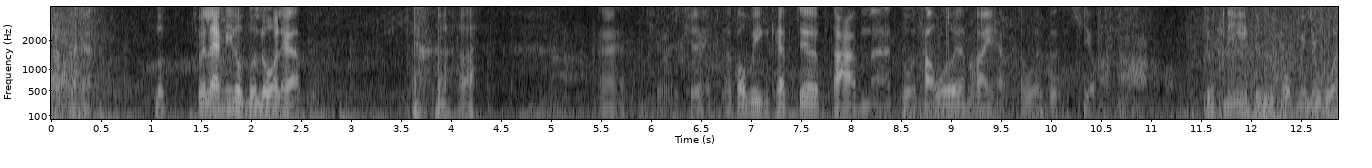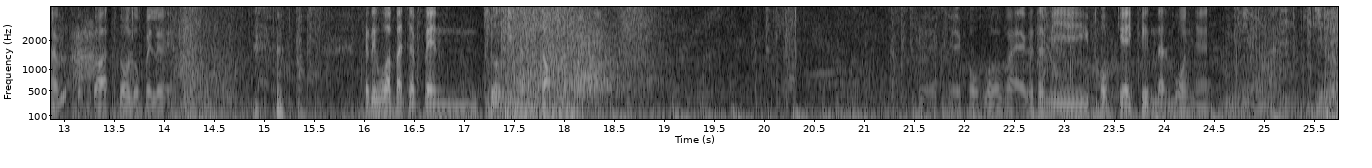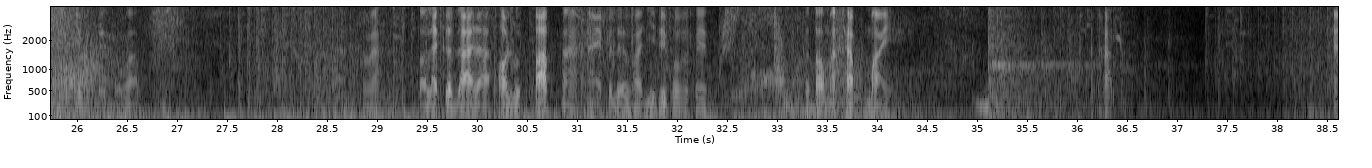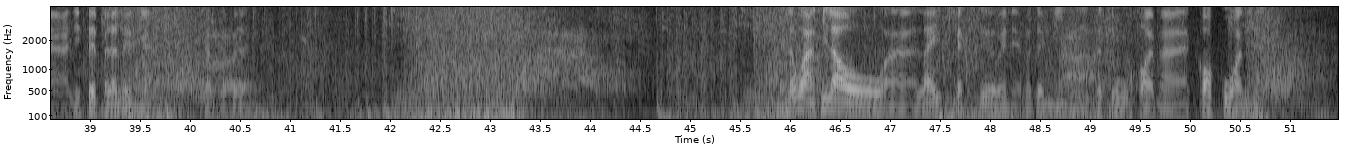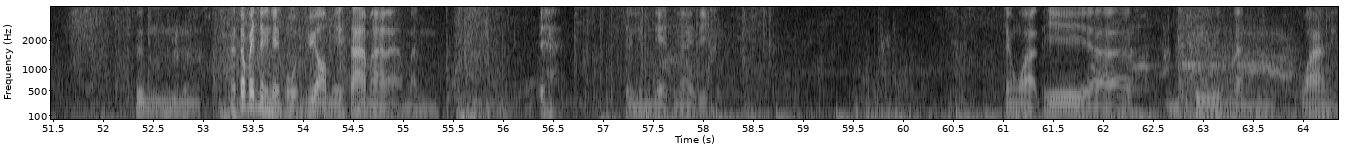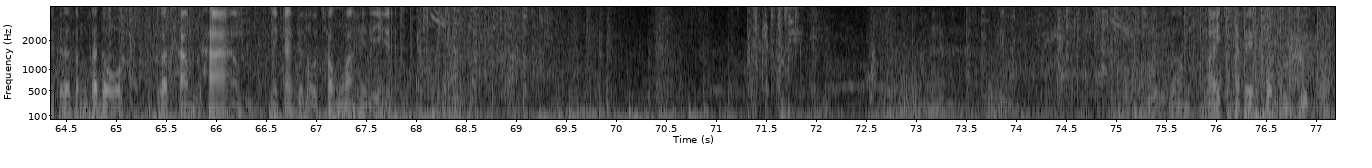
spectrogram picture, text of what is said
ตามนะฮะหลุดช่วยแรกนี่หลุดรัวๆเลยครับอ่า เค แล้วก็วิ่งแคปเจอร์ตามตัวทาวเวอร์นั่นไปครับทาวเวอร์ตัวสีเขียว จุดนี้คือผมไม่รู้ครับ ผมก็โดดลงไปเลย ก็นึกว่ามันจะเป็นช่วงที่มันดรอปลงมาโอเคโอเค cover ไว้ก็จะมีโปเกสขึ้นด้านบนฮะอยู่ที่ประมาณกี่เปอร์เซ็นต์กี่เปอร์เซ็นต์ก็ว่าะใช่ไหมตอนแรกเกือบได้แล้ว พอหลุดปั๊บอะหายไปเลยประมาณ20กว่าเปอร์เซ็นต์ก็ต้องมาแคปใหม่นะครับ อ่าอันนี้เสร็จไปแล้วหนึ่งนะแคปได้ไปแล้วหนึ่งในระหว่างที่เราอ่าไล่แคปเจอร์ไปเนี่ยก็จะมีศัตรูคอยมาก่อกวนนะซึ่งนั่นก็เป็นหนึ่งเหตุผลที่เอาเมซ่ามานะครับมันเอลิมิเนตง่ายดี จังหวะที่พื้นมันว่างเนี่ยก็จะต้องกระโดด ก็ทำไทม์ในการกระโดดช่องว่างให้ดีนะอ่า ต้อง ไล่แคปให้ครบทุกจุดครับ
